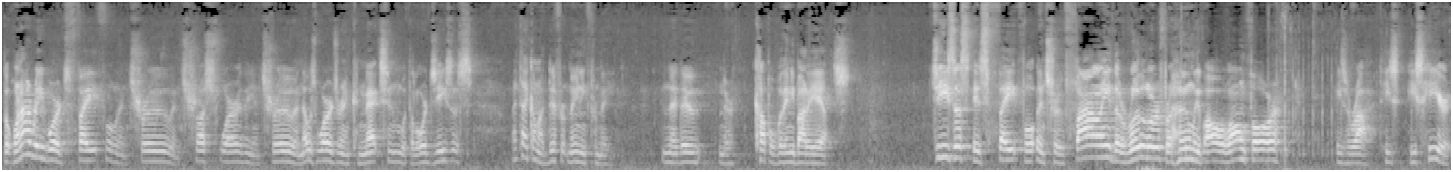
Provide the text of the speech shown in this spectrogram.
But when I read words faithful and true and trustworthy and true, and those words are in connection with the Lord Jesus, they take on a different meaning for me than they do when they're coupled with anybody else. Jesus is faithful and true. Finally, the ruler for whom we've all longed for, he's arrived. He's, he's here.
